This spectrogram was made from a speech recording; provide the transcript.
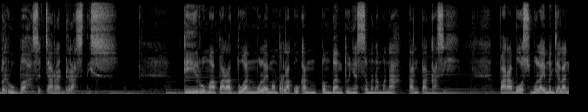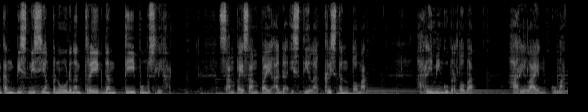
berubah secara drastis di rumah para tuan mulai memperlakukan pembantunya semena-mena tanpa kasih. Para bos mulai menjalankan bisnis yang penuh dengan trik dan tipu muslihat. Sampai-sampai ada istilah Kristen tomat. Hari Minggu bertobat, hari lain kumat.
